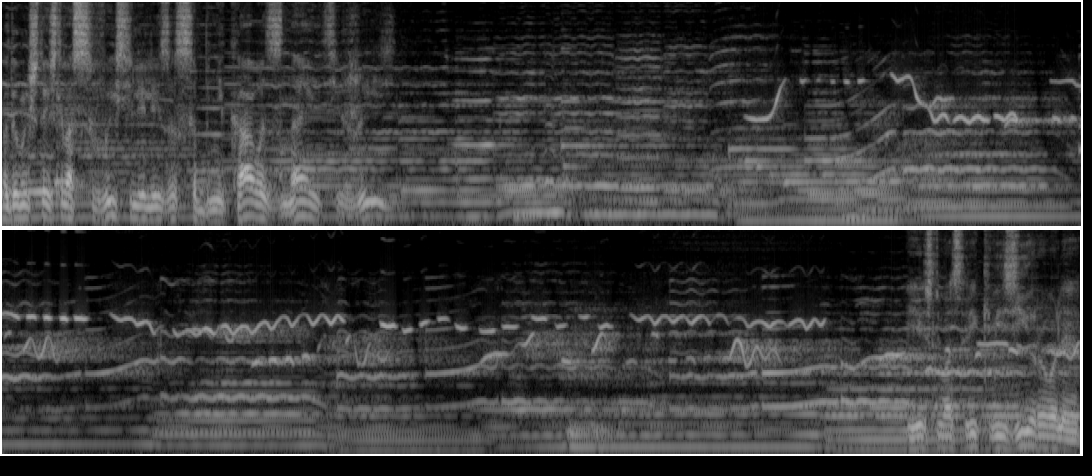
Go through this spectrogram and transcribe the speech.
Вы думаете, что если вас выселили из особняка, вы знаете жизнь? Если вас реквизировали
